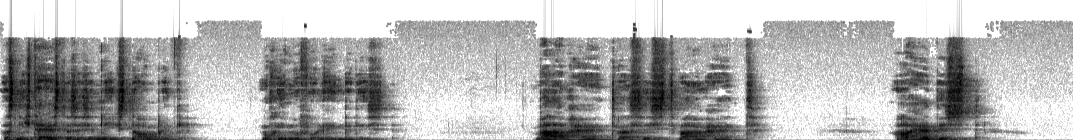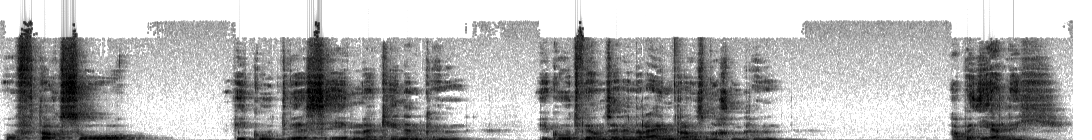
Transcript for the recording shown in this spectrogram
was nicht heißt, dass es im nächsten Augenblick noch immer vollendet ist. Wahrheit, was ist Wahrheit? Wahrheit ist oft auch so, wie gut wir es eben erkennen können, wie gut wir uns einen Reim draus machen können. Aber ehrlich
